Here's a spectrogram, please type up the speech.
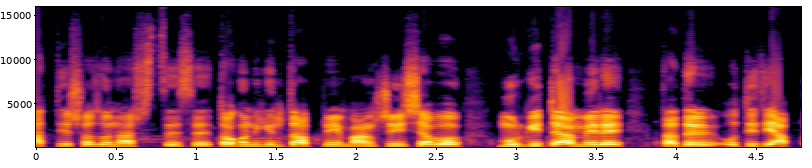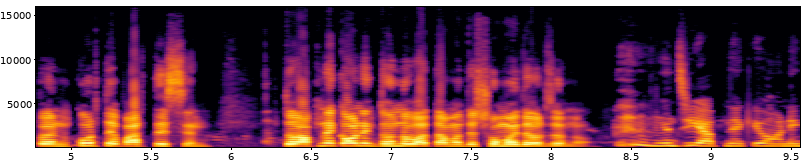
আত্মীয় স্বজন আসতেছে তখন কিন্তু আপনি মাংস হিসাবেও মুরগিটা মেরে তাদের অতিথি আপ্যায়ন করতে পারতেছেন। তো আপনাকে অনেক ধন্যবাদ আমাদের সময় দেওয়ার জন্য। জি আপনাকে অনেক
